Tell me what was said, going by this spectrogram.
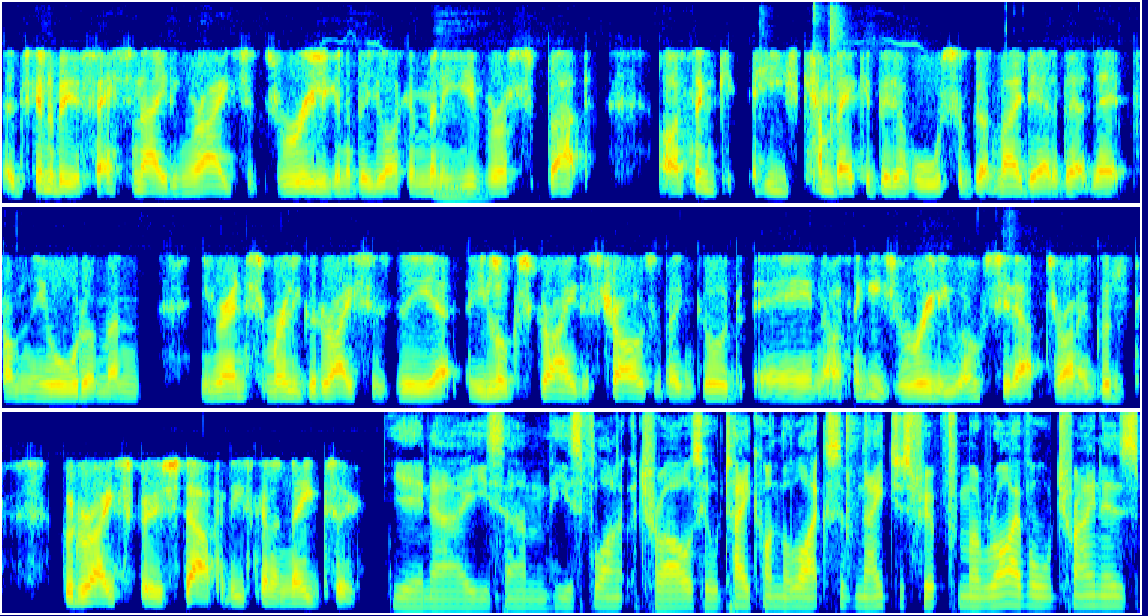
it's going to be a fascinating race. It's really going to be like a mini Everest, but I think he's come back a better horse. I've got no doubt about that from the autumn, and he ran some really good races there. He looks great. His trials have been good, and I think he's really well set up to run a good, good race first up, and he's going to need to. Yeah, no, he's um he's flying at the trials. He'll take on the likes of Nature Strip from a rival trainer's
